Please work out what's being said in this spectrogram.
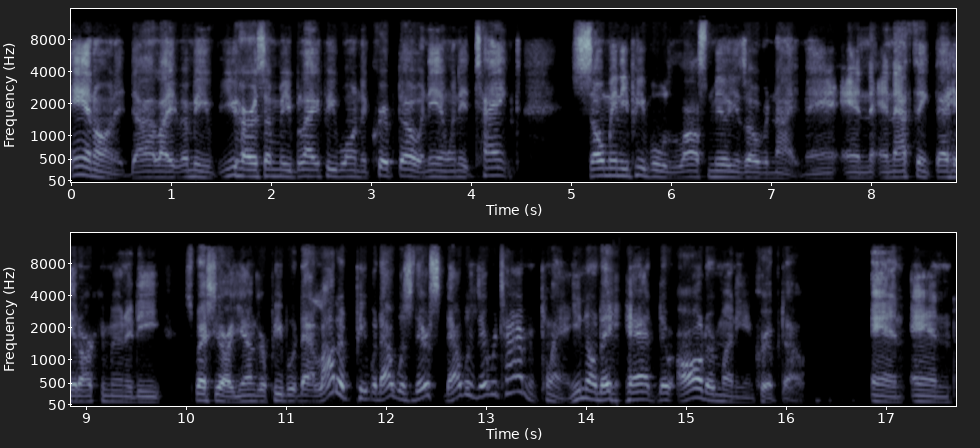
in on it, dog. Like, I mean, you heard so many black people on the crypto, and then when it tanked, so many people lost millions overnight, man. And and I think that hit our community, especially our younger people. That a lot of people that was their that was their retirement plan. You know, they had their all their money in crypto, and and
